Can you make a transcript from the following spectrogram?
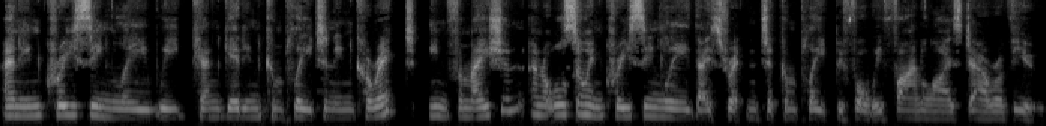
And increasingly, we can get incomplete and incorrect information. And also, increasingly, they threaten to complete before we finalized our review.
